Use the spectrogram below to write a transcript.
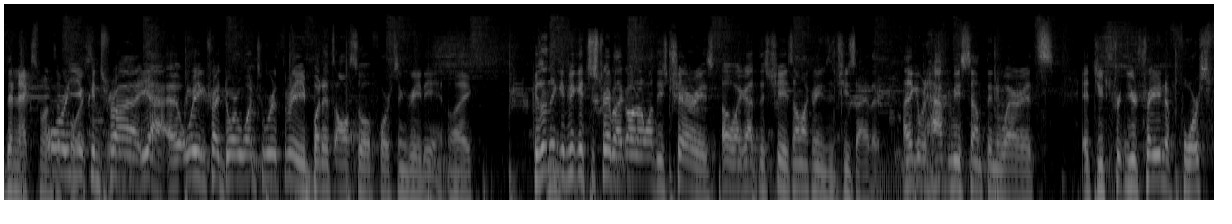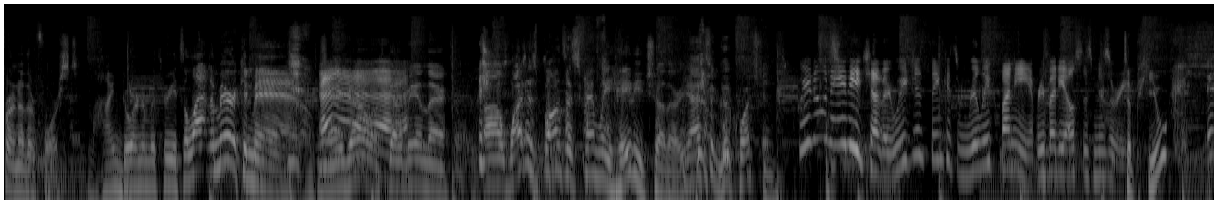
The next one's a Or you can try, yeah, or you can try door one, two, or three, but it's also a force ingredient. Like. Because I think if you get just straight like, oh, I don't want these cherries. Oh, I got this cheese. I'm not going to use the cheese either. I think it would have to be something where it's, it's you tr- you're trading a force for another forced. Behind door number three, it's a Latin American man. There you go. It's got to be in there. Uh, why does Bonsai's family hate each other? Yeah, that's a good question. We don't hate each other. We just think it's really funny. Everybody else's misery. To puke?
